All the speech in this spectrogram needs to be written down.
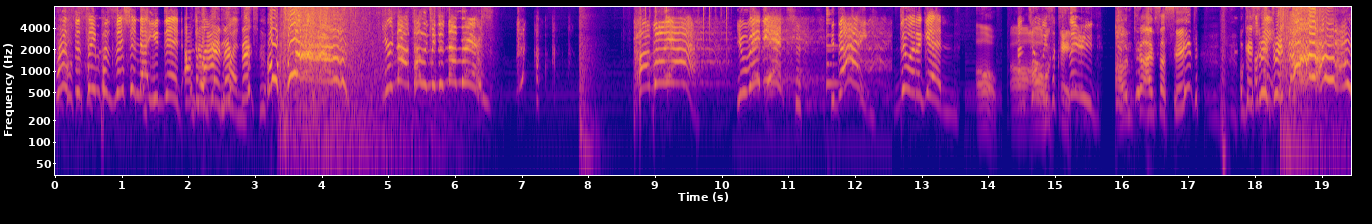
press the same position that you did on okay, the last okay. Next, one. next. Oh, ah! You're not telling me the numbers. Paboya! You idiot! You died. Do it again Oh. uh, until we okay. succeed. Until I succeed. Okay, three, Okay. three. Ah!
